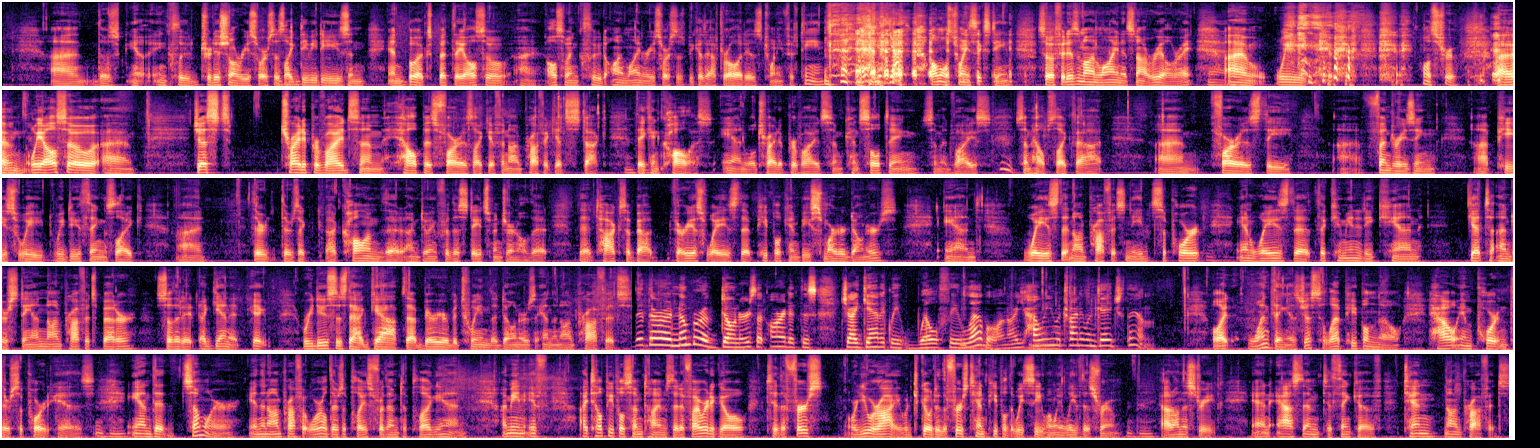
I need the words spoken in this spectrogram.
Uh, those you know, include traditional resources like DVDs and, and books, but they also uh, also include online resources because after all, it is 2015, almost 2016. So if it isn't online, it's not real, right? Yeah. Um, we well, it's true. Um, we also um, just try to provide some help as far as like if a nonprofit gets stuck, they can call us and we'll try to provide some consulting, some advice, some helps like that. Um, as far as the uh, fundraising uh, piece, we, we do things like uh, there, there's a, a column that I'm doing for the Statesman Journal that, that talks about various ways that people can be smarter donors and ways that nonprofits need support mm-hmm. and ways that the community can get to understand nonprofits better so that it, again, it, it reduces that gap, that barrier between the donors and the nonprofits. There- are a number of donors that aren't at this gigantically wealthy mm-hmm. level, and are you, how are you mm-hmm. trying to engage them? Well, I, one thing is just to let people know how important their support is, mm-hmm. and that somewhere in the nonprofit world there's a place for them to plug in. I mean, if I tell people sometimes that if I were to go to the first, or you or I would go to the first 10 people that we see when we leave this room mm-hmm. out on the street and ask them to think of 10 nonprofits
